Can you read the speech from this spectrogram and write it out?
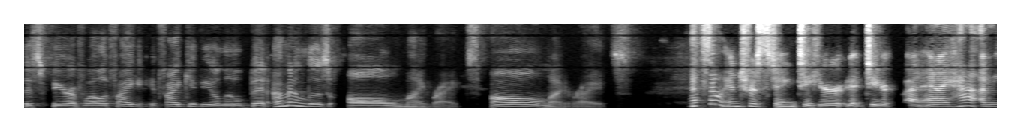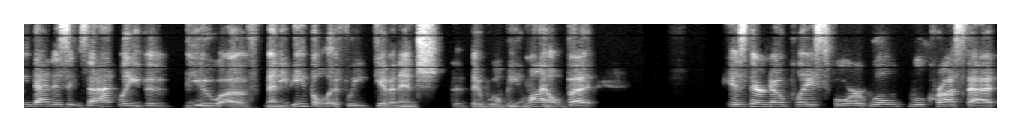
this fear of well if i if i give you a little bit i'm going to lose all my rights all my rights that's so interesting to hear. Eh, to hear, and I have. I mean, that is exactly the view of many people. If we give an inch, there will be a mile. But is there no place for? We'll we'll cross that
